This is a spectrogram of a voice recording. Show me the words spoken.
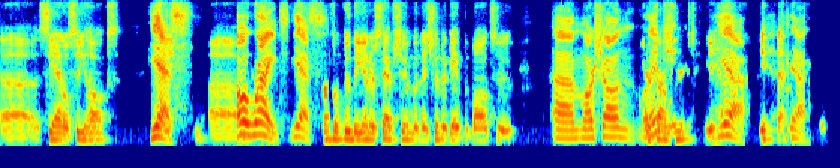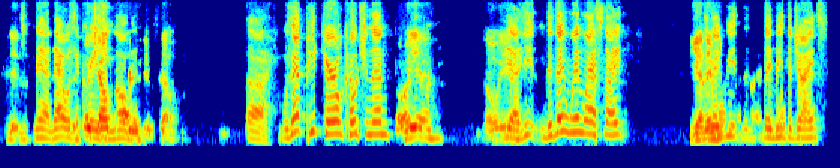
uh, uh, Seattle Seahawks? Yes. Um, oh, right. Yes. Also threw the interception when they should have gave the ball to um, Marshawn Lynch. Lynch. Yeah. Yeah. Yeah. yeah. Man, that was a crazy moment. Himself. Uh, was that Pete Carroll coaching then? Oh yeah. Oh yeah. Yeah. He did they win last night? Yeah, they, they beat they beat the Giants.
